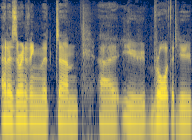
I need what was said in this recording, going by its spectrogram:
And is there anything that um, uh, you brought that you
